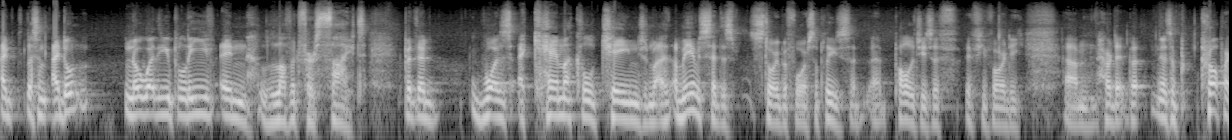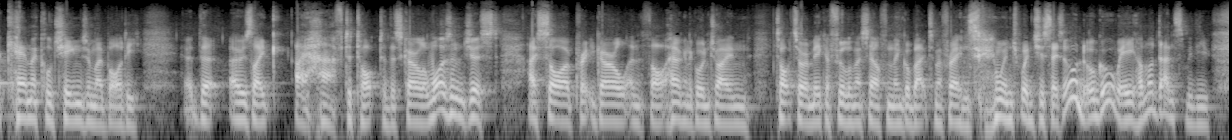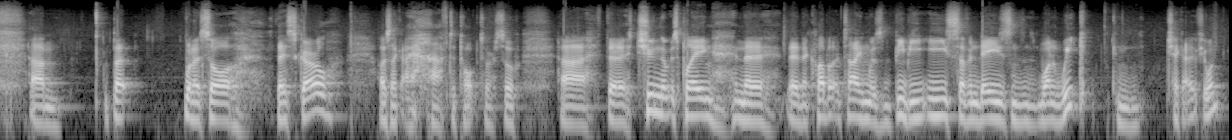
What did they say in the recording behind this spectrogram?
I, listen, I don't know whether you believe in love at first sight, but there was a chemical change. In my, I may have said this story before, so please, uh, apologies if, if you've already um, heard it, but there's a proper chemical change in my body that I was like, I have to talk to this girl. It wasn't just I saw a pretty girl and thought, hey, I'm going to go and try and talk to her, and make a fool of myself, and then go back to my friends when, when she says, oh no, go away, I'm not dancing with you. Um, but when I saw this girl, I was like, I have to talk to her. So uh, the tune that was playing in the in the club at the time was BBE Seven Days in One Week. You can check out if you want.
